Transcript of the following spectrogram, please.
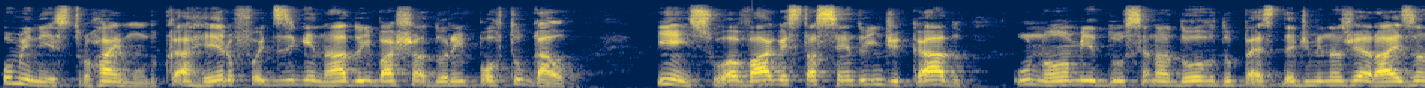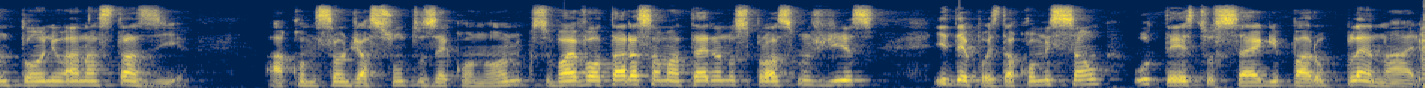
O ministro Raimundo Carreiro foi designado embaixador em Portugal e, em sua vaga, está sendo indicado o nome do senador do PSD de Minas Gerais, Antônio Anastasia. A Comissão de Assuntos Econômicos vai votar essa matéria nos próximos dias e, depois da comissão, o texto segue para o plenário.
